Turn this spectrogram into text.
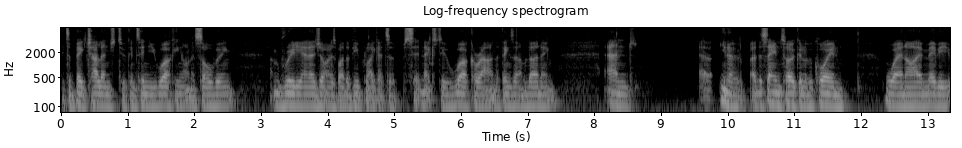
It's a big challenge to continue working on and solving. I'm really energized by the people I get to sit next to, work around, the things that I'm learning. And, uh, you know, at the same token of the coin, when I maybe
